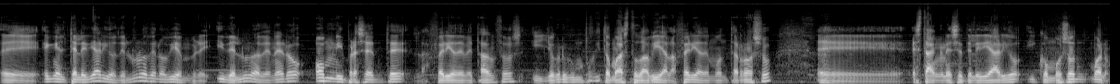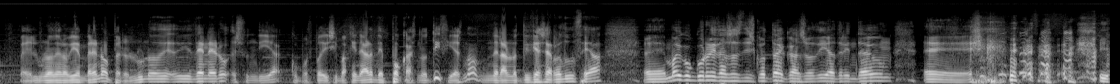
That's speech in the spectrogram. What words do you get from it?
eh, en el telediario del 1 de noviembre y del 1 de enero, omnipresente la feria de Betanzos y yo creo que un poquito más todavía la feria de Monterroso eh, están en ese telediario y como son, bueno, el 1 de noviembre no, pero el 1 de, de enero es un día, como os podéis imaginar, de pocas noticias, ¿no? Donde la noticia se reduce a eh, muy concurridas las discotecas o día 31 eh, y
